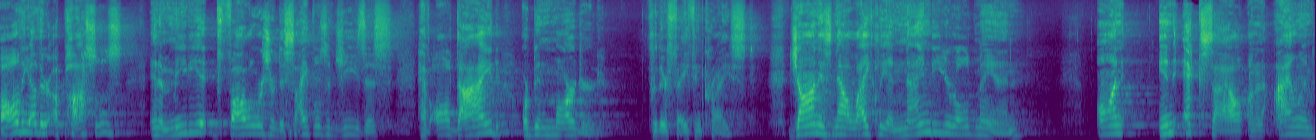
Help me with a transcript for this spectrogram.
All the other apostles and immediate followers or disciples of Jesus have all died or been martyred for their faith in Christ. John is now likely a 90 year old man on, in exile on an island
